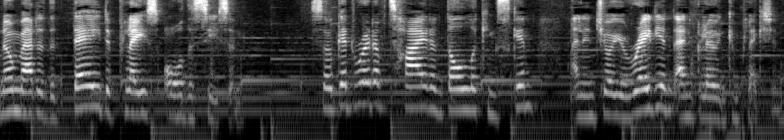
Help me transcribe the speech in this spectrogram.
no matter the day, the place or the season. So get rid of tired and dull looking skin and enjoy your radiant and glowing complexion.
